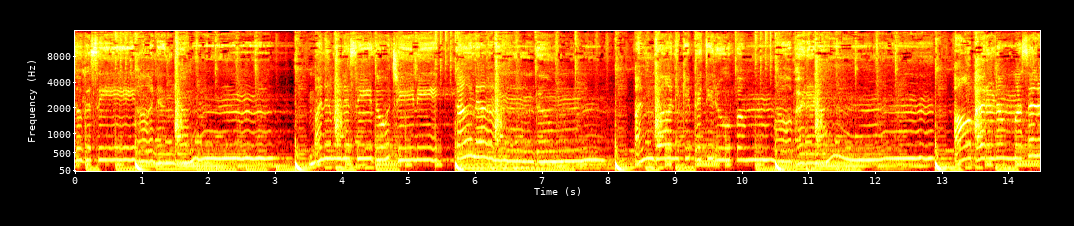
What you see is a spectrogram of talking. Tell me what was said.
సొగసే ఆనందం మన మనసే దోచేనే ప్రతిరూపం ఆభరణం. ఆభరణం అసలు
